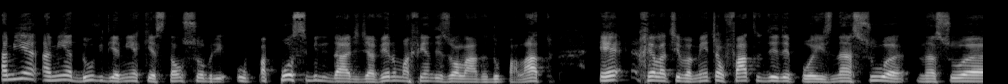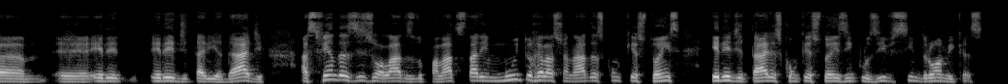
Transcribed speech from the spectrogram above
A minha, a minha dúvida e a minha questão sobre o, a possibilidade de haver uma fenda isolada do palato é relativamente ao fato de depois, na sua, na sua é, hereditariedade, as fendas isoladas do palato estarem muito relacionadas com questões hereditárias, com questões inclusive sindrômicas.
